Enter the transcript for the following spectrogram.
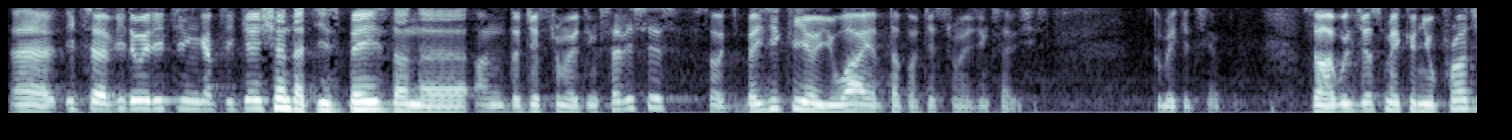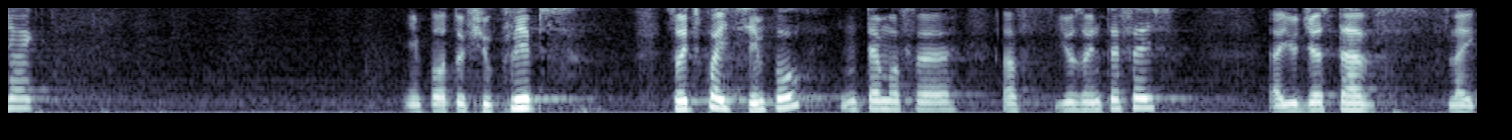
Uh, it's a video editing application that is based on, uh, on the editing services. So it's basically a UI on top of editing services, to make it simple. So I will just make a new project, import a few clips. So it's quite simple in terms of, uh, of user interface. Uh, you just have like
